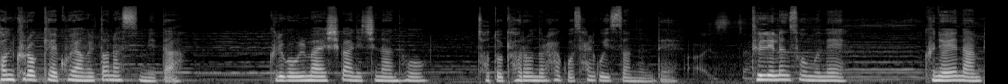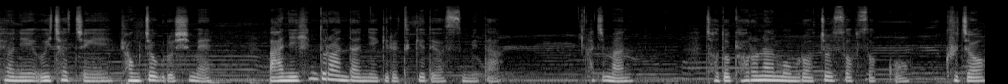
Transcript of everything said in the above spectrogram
전 그렇게 고향을 떠났습니다. 그리고 얼마의 시간이 지난 후 저도 결혼을 하고 살고 있었는데 들리는 소문에 그녀의 남편이 의처증이 병적으로 심해 많이 힘들어한다는 얘기를 듣게 되었습니다. 하지만 저도 결혼한 몸으로 어쩔 수 없었고 그저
